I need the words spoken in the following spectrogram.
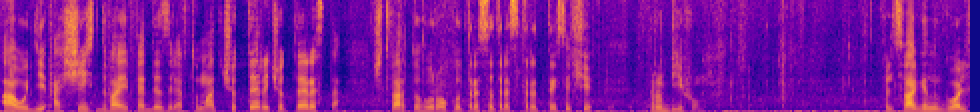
Audi A6, 2,5 дизель автомат, 4400 4 року, 333 тисячі пробігу. Volkswagen Golf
